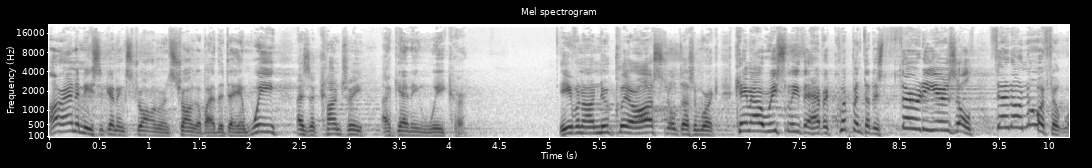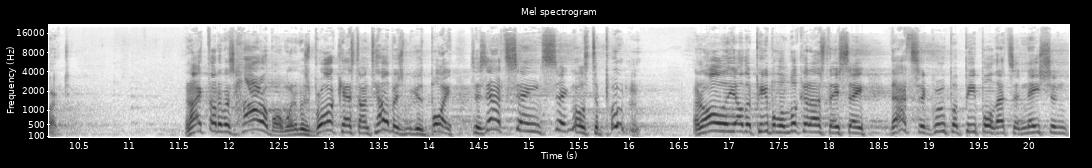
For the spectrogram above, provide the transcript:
Our enemies are getting stronger and stronger by the day, and we as a country are getting weaker. Even our nuclear arsenal doesn't work. Came out recently, they have equipment that is 30 years old. They don't know if it worked. And I thought it was horrible when it was broadcast on television because, boy, does that send signals to Putin. And all the other people that look at us, they say, that's a group of people, that's a nation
